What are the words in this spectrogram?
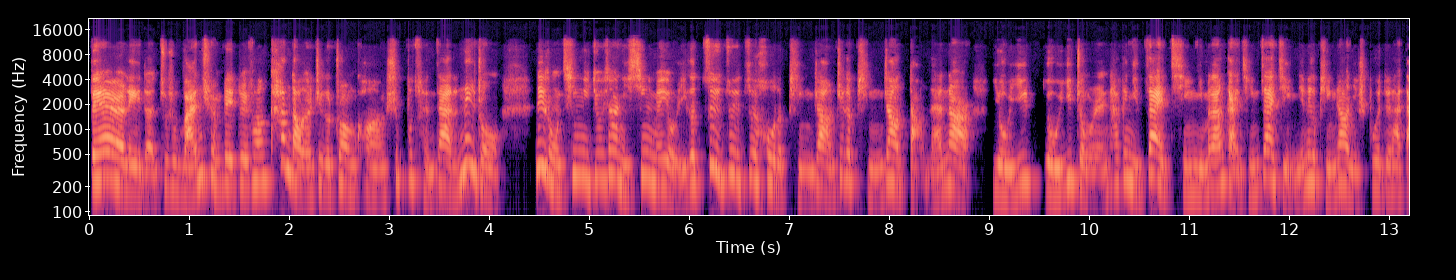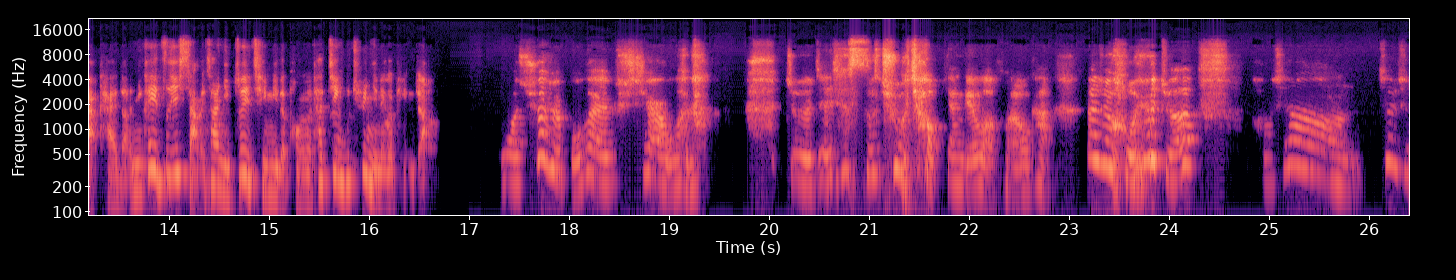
barely 的，就是完全被对方看到的这个状况是不存在的。那种那种亲密，就像你心里面有一个最最最后的屏障，这个屏障挡在那儿。有一有一种人，他跟你再亲，你们俩感情再紧密，那个屏障你是不会对他打开的。你可以自己想一下，你最亲密的朋友，他进不去你那个屏障。我确实不会 share 我的就是这些私处照片给我朋友看，但是我就觉得好像这是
